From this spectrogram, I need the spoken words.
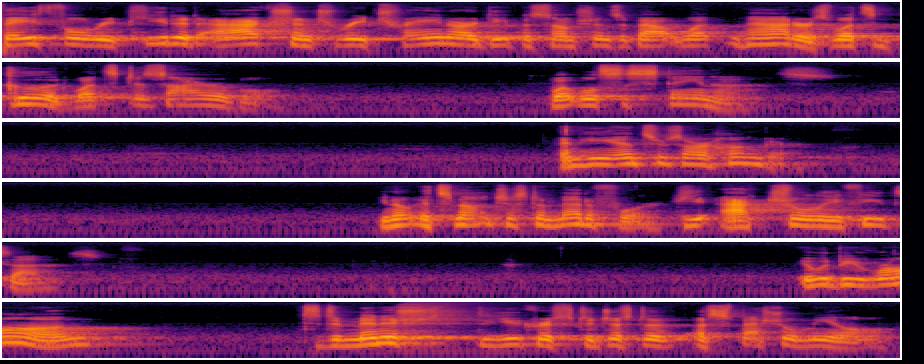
faithful, repeated action to retrain our deep assumptions about what matters, what's good, what's desirable, what will sustain us. And He answers our hunger. You know, it's not just a metaphor, He actually feeds us. It would be wrong to diminish the Eucharist to just a, a special meal,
